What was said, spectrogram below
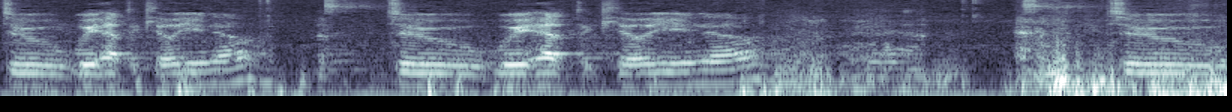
Do we have to kill you now? Do we have to kill you now? Do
